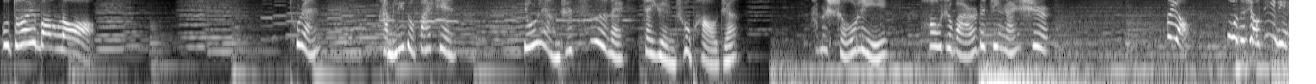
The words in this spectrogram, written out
我太棒了！”突然，卡梅利多发现有两只刺猬在远处跑着，他们手里抛着玩的竟然是哎呀，我的小弟弟！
